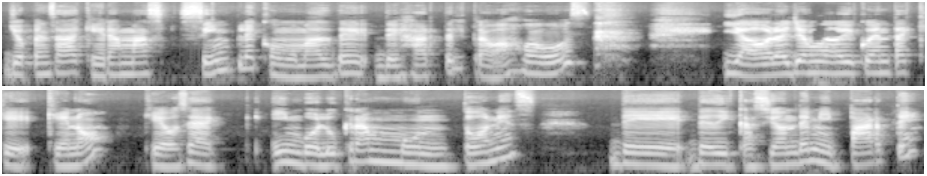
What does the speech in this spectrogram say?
yo pensaba que era más simple, como más de dejarte el trabajo a vos. y ahora yo me doy cuenta que, que no, que o sea, involucra montones de dedicación de mi parte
